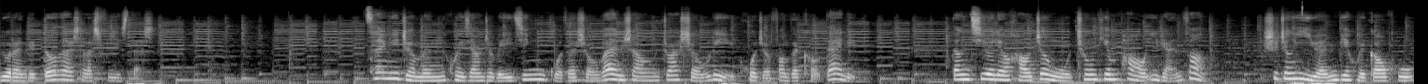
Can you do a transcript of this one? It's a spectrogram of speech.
durante todas las fiestas. 参与者们会将这围巾裹在手腕上、抓手里或者放在口袋里。当七月六号正午冲天炮一燃放，市政议员便会高呼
